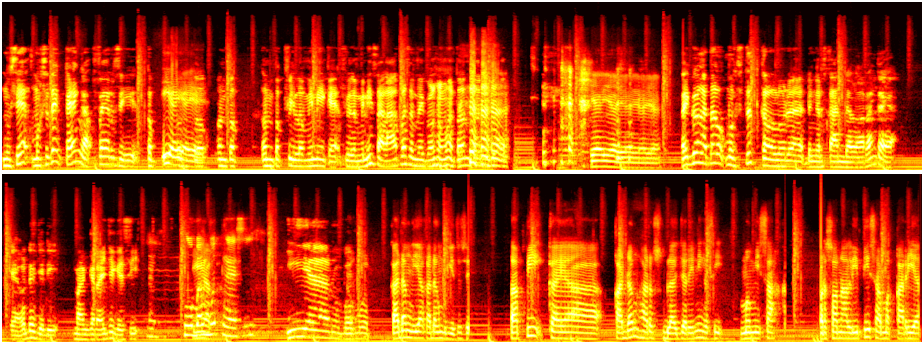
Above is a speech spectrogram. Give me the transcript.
maksudnya maksudnya kayak nggak fair sih ke, Iya, iya, iya. untuk, untuk untuk film ini kayak film ini salah apa sampai gue nggak mau tonton gitu. ya ya ya ya ya Tapi gue nggak tahu maksudnya kalau lo udah denger skandal orang kayak ya udah jadi mager aja gak sih? Ngubah Iya. mood gak sih? Iya, mau mood. kadang iya kadang begitu sih tapi kayak kadang harus belajar ini gak sih memisahkan personality sama karya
